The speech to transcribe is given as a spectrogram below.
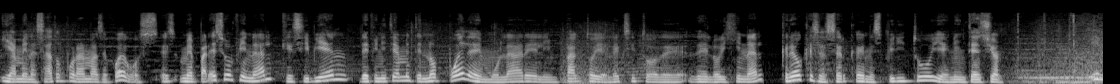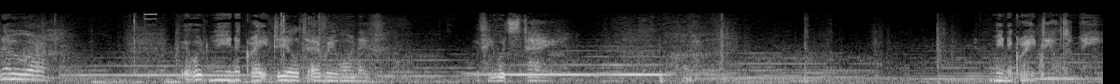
y amenazado por armas de fuego. Es- me parece un final que si bien definitivamente no puede emular el impacto y el éxito de- del original, creo que se acerca en espíritu y en intención. You know, uh, it would mean a great deal to everyone if, if he would stay. It would mean a great deal to me.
